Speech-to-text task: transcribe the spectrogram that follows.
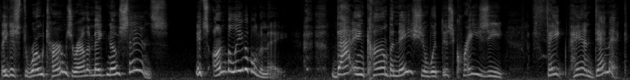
they just throw terms around that make no sense. It's unbelievable to me. That in combination with this crazy fake pandemic.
